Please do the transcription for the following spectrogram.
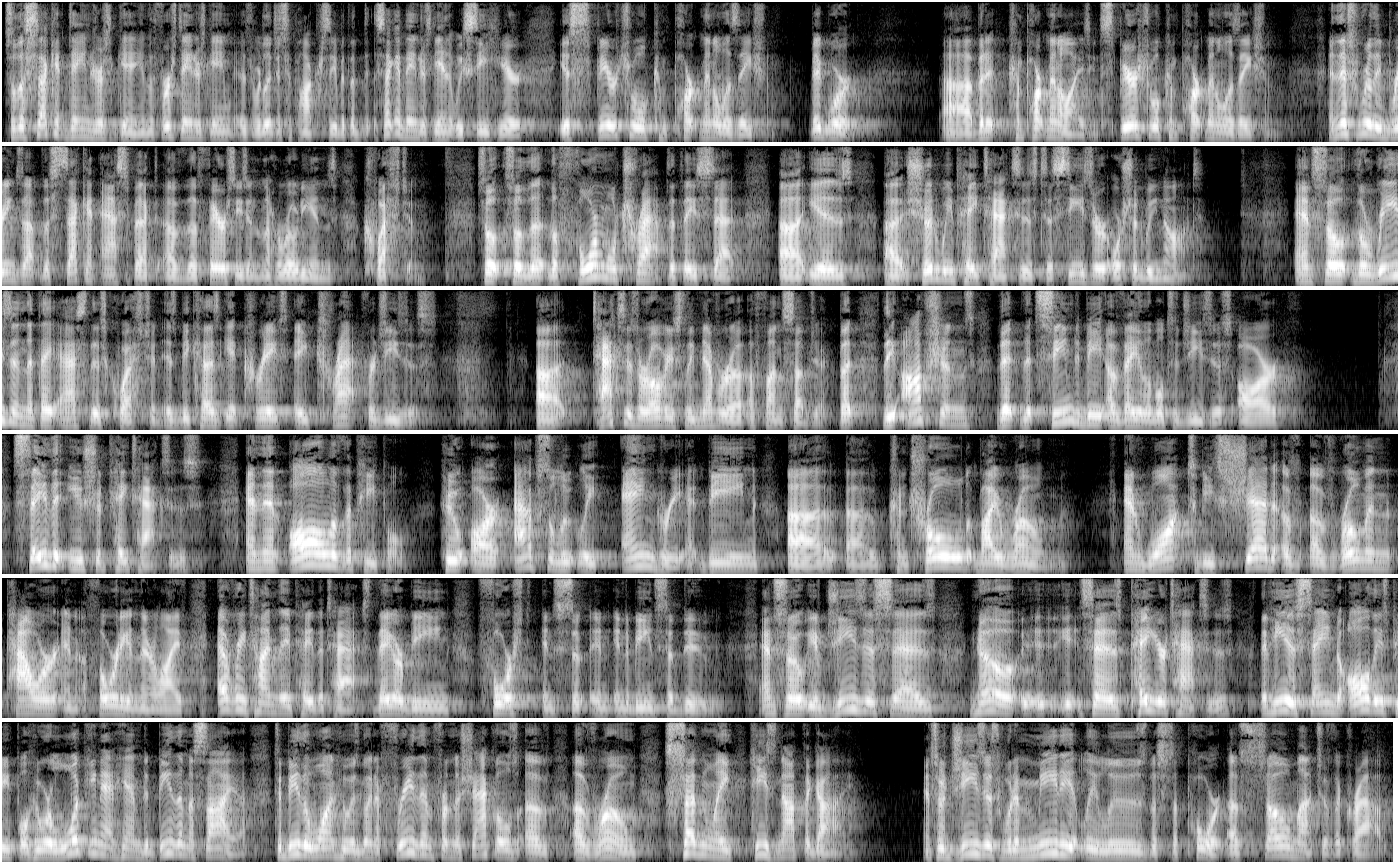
So, the second dangerous game, the first dangerous game is religious hypocrisy, but the second dangerous game that we see here is spiritual compartmentalization. Big word. Uh, but it compartmentalizing, spiritual compartmentalization. And this really brings up the second aspect of the Pharisees and the Herodians' question. So, so the, the formal trap that they set uh, is uh, should we pay taxes to Caesar or should we not? And so the reason that they ask this question is because it creates a trap for Jesus. Uh, taxes are obviously never a, a, fun subject, but the options that, that seem to be available to Jesus are say that you should pay taxes, and then all of the people who are absolutely angry at being uh, uh, controlled by Rome and want to be shed of, of Roman power and authority in their life, every time they pay the tax, they are being forced into, in, into being subdued. And so if Jesus says, no, it says, pay your taxes, then he is saying to all these people who are looking at him to be the Messiah, to be the one who is going to free them from the shackles of, of Rome, suddenly he's not the guy. And so Jesus would immediately lose the support of so much of the crowd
